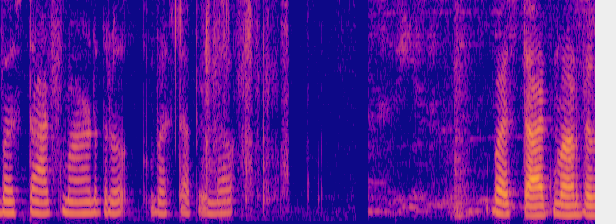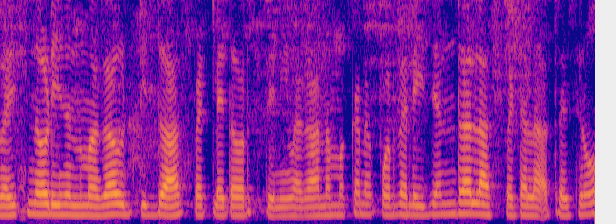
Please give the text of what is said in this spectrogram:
ಬಸ್ ಸ್ಟಾರ್ಟ್ ಮಾಡಿದ್ರು ಬಸ್ ಸ್ಟಾಪಿಂದ ಬಸ್ ಸ್ಟಾರ್ಟ್ ಮಾಡಿದ್ರು ಗೈಸ್ ನೋಡಿ ನನ್ನ ಮಗ ಹುಟ್ಟಿದ್ದು ಹಾಸ್ಪಿಟ್ಲೇ ತೋರಿಸ್ತೀನಿ. ಇವಾಗ ನಮ್ಮ ಕನಕಪುರದಲ್ಲಿ ಜನರಲ್ ಹಾಸ್ಪಿಟಲ್ ಹತ್ರ ಹೆಸರು.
